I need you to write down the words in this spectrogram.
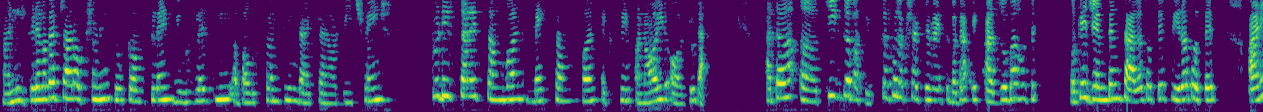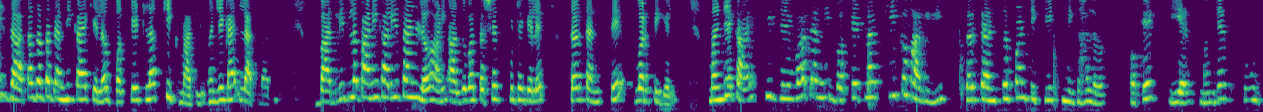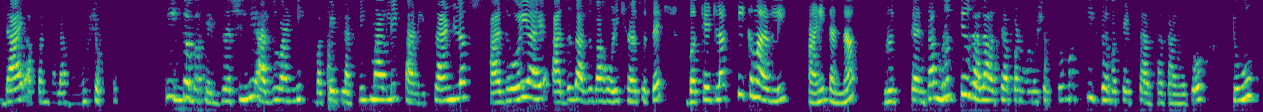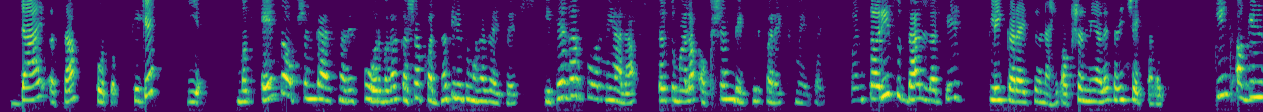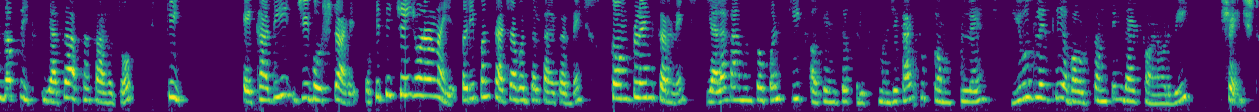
आणि इकडे बघा चार ऑप्शन आहे. To complain uselessly about something that cannot be change to discourage someone make someone extreme annoyed or to die आता किक द बकेट कसं लक्षात ठेवायचं बघा? एक आजोबा होते. ओके? जेमतेम चालत होते फिरत होते. आणि जाता जाता त्यांनी काय केलं? बकेटला किक मारली. म्हणजे काय? लात मारली. बादलीतलं पाणी खाली सांडलं आणि आजोबा तसेच कुठे गेले तर ते वरती गेले. म्हणजे काय? की जेव्हा त्यांनी बकेटला किक मारली तर त्यांचं पण तिकीट निघालं. ओके येस म्हणजेच टू डाय आपण त्याला म्हणू शकतो. किक द बकेट जशीही आजोबांनी बकेटला किक मारली पाणी सांडलं आज होळी आहे आजच आजोबा होळी खेळत होते. बकेटला किक मारली आणि त्यांना त्यांचा मृत्यू झाला असे आपण म्हणू शकतो. मग किक द बकेटचा अर्थ काय होतो? टू डाय असा होतो. ठीक आहे? येस मग एच ऑप्शन काय असणार आहे? फोर बघा कशा पद्धतीने तुम्हाला जायचंय. इथे जर फोर मिळाला तर तुम्हाला ऑप्शन देखील करेक्ट मिळत आहे पण तरी सुद्धा लगेच क्लिक करायचं नाही. ऑप्शन मिळाले तरी चेक करायचं. किंग अगेन्स्ट द पिक्स याचा अर्थ काय होतो? की एखादी जी गोष्ट आहे ओके ती चेंज होणार नाहीये तरी पण त्याच्याबद्दल काय करणे कंप्लेंट करणे याला काय म्हणतो आपण किक अगेन्स्ट द प्रिक्स म्हणजे काय? To complain uselessly about something that cannot be changed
